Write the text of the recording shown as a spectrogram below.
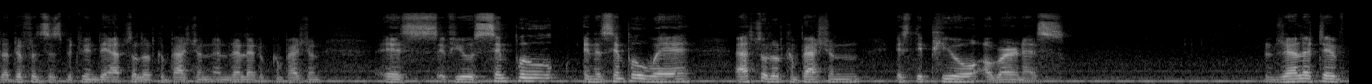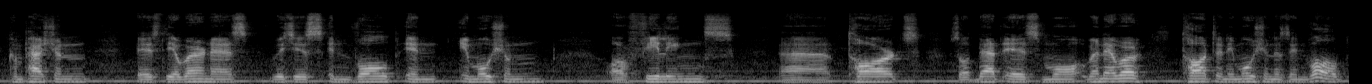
the differences between the absolute compassion and relative compassion is if you simple, in a simple way, absolute compassion is the pure awareness. Relative compassion is the awareness which is involved in emotion or feelings, uh, thoughts. So that is more, whenever thought and emotion is involved,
